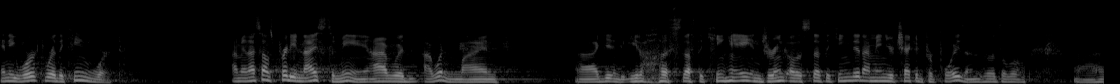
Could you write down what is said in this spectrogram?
and he worked where the king worked. I mean, that sounds pretty nice to me. I, would, I wouldn't mind uh, getting to eat all the stuff the king ate and drink all the stuff the king did. I mean, you're checking for poison, so it's a little uh,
